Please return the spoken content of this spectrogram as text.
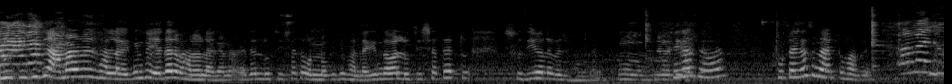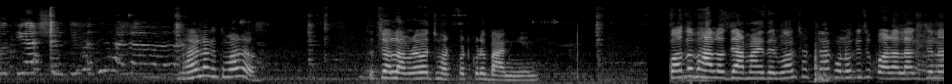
লুচি সুজি আমার বেশ ভালো লাগে কিন্তু এদের ভালো লাগে না। এদের লুচির সাথে অন্য কিছু ভালো লাগে কিন্তু আবার লুচির সাথে একটু সুজি হলে বেশ ভালো লাগে। ঠিক আছে। এবার ফুটে গেছে না একটু হবে? ভালো লাগে। তোমারও? তো চলো আমরা এবার ঝটপট করে বানিয়ে নিই কত ভালো জামাইদের বল ছোট্টা কোনো কিছু করা লাগছে না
